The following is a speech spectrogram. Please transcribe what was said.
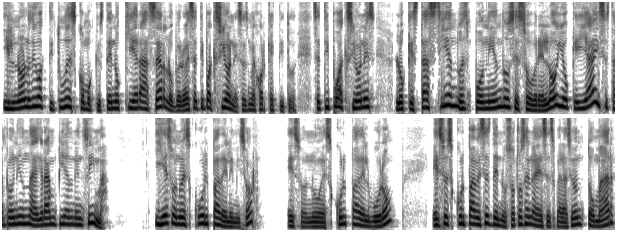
y no lo digo actitudes como que usted no quiera hacerlo, pero ese tipo de acciones es mejor que actitud. Ese tipo de acciones lo que está haciendo es poniéndose sobre el hoyo que ya hay, se está poniendo una gran piedra encima. Y eso no es culpa del emisor, eso no es culpa del buró, eso es culpa a veces de nosotros en la desesperación tomar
